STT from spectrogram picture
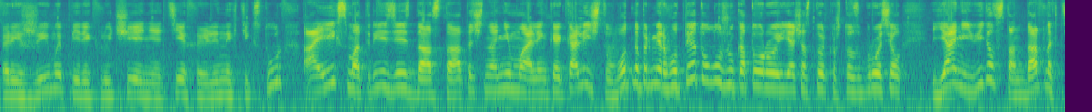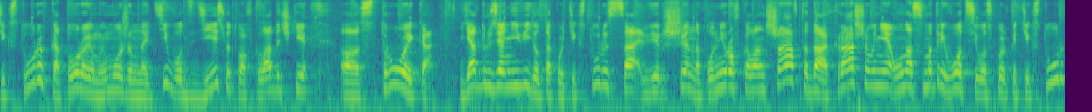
режимы переключения тех или иных текстур. А их, смотри, здесь достаточно немаленькое количество. Вот, например, вот эту лужу, которую я сейчас только что сбросил, я не видел в стандартных текстурах, которые мы можем найти вот здесь вот во вкладочке э, «Стройка». Я, друзья, не видел такой текстуры совершенно. Планировка ландшафта, да, окрашивание. У нас, смотри, вот всего сколько текстур,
